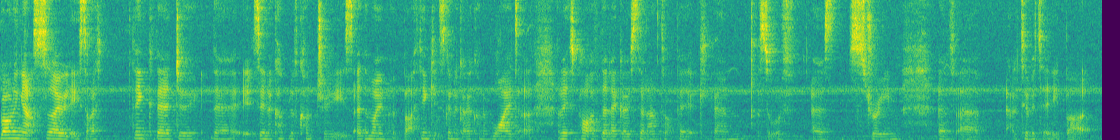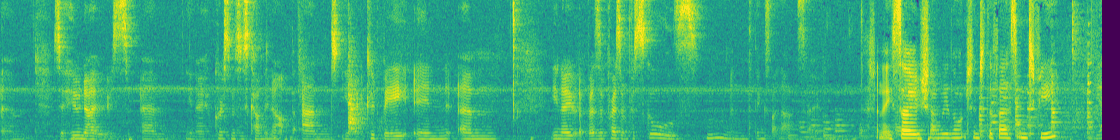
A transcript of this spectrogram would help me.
rolling out slowly. So I think they're doing they're, it's in a couple of countries at the moment, but I think it's going to go kind of wider, and it's part of the Lego philanthropic um, sort of uh, stream of uh, activity. But um, so who knows? Um, you know, Christmas is coming up, and you know it could be in. Um, you know, as a present for schools mm. and things like that. So definitely. So, shall we launch into the first interview? Yeah.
